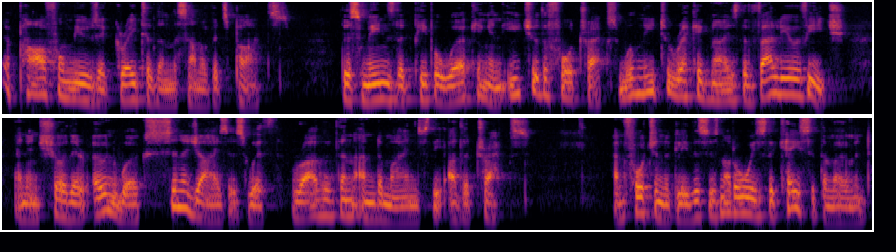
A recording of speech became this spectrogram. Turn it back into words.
a powerful music greater than the sum of its parts. This means that people working in each of the four tracks will need to recognize the value of each and ensure their own work synergizes with rather than undermines the other tracks. Unfortunately, this is not always the case at the moment,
